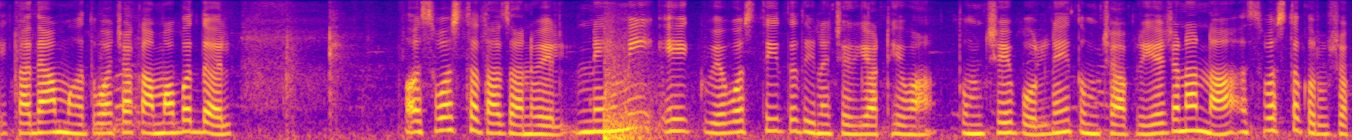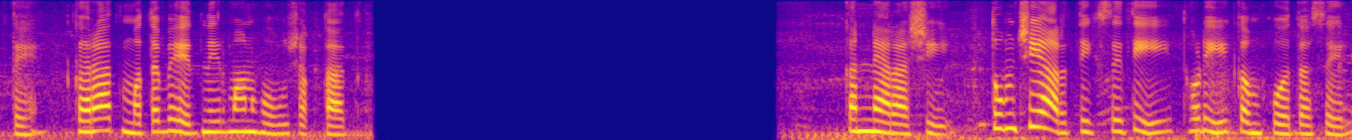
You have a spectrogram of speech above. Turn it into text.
एखाद्या महत्त्वाच्या कामाबद्दल अस्वस्थता जाणवेल. नेहमी एक व्यवस्थित दिनचर्या ठेवा. तुमचे बोलणे तुमच्या प्रियजनांना अस्वस्थ करू शकते. घरात मतभेद निर्माण होऊ शकतात. कन्या राशी. तुमची आर्थिक स्थिती थोडी कमकुवत असेल.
